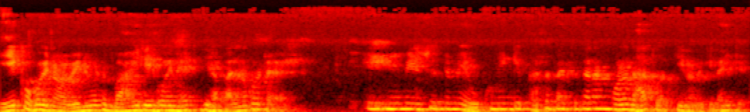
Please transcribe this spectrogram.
ඒක හොයනවා. වෙනුවට බාහිරේ හොයන හැටි දිහා බලනකොට මේ මිනිස්සුන්ට මේ උකුණින්ගේ පසපැත්ත තරම් මොළ ධාතුවක් තියෙනවද කියලා හිතේ.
